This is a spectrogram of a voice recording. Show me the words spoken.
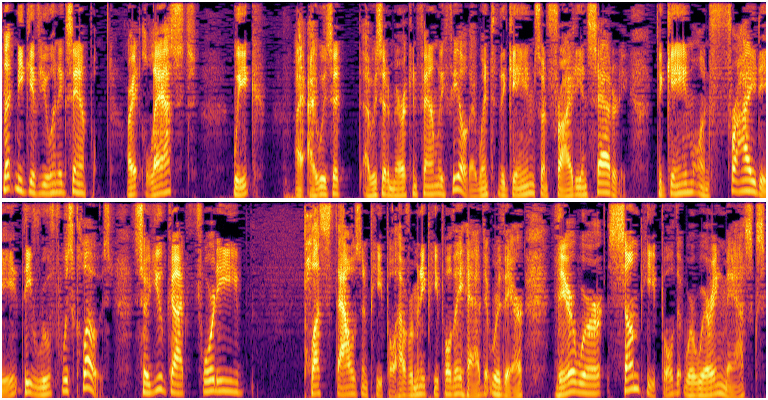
Let me give you an example. All right, last week I, I, was at I was at American Family Field. I went to the games on Friday and Saturday. The game on Friday, the roof was closed, so you've got forty plus thousand people, however many people they had that were there. There were some people that were wearing masks,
